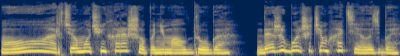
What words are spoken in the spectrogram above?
О, Артём очень хорошо понимал друга, даже больше, чем хотелось бы.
